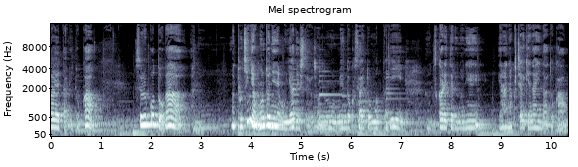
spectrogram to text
えたりとかすることがあの、まあ、時には本当にねもう嫌でしたよそのもう面倒くさいと思ったり疲れてるのにやらなくちゃいけないんだとか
